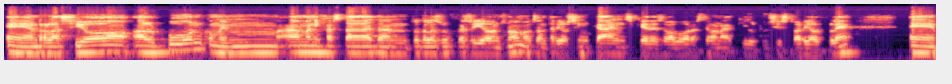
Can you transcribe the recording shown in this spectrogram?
Eh, en relació al punt, com hem manifestat en totes les ocasions, no, amb els anteriors cinc anys que des de Vavor estem aquí al consistori al ple, eh,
